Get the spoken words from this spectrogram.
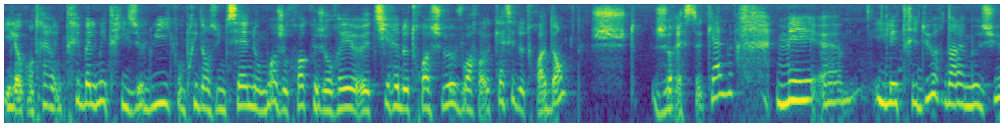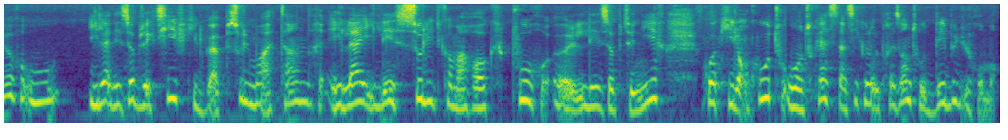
Il a au contraire une très belle maîtrise de lui, y compris dans une scène où moi, je crois que j'aurais euh, tiré de trois cheveux, voire euh, cassé de trois dents. Chut, je reste calme. Mais euh, il est très dur dans la mesure où il a des objectifs qu'il veut absolument atteindre et là il est solide comme un roc pour euh, les obtenir, quoi qu'il en coûte, ou en tout cas c'est ainsi que nous le présente au début du roman.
